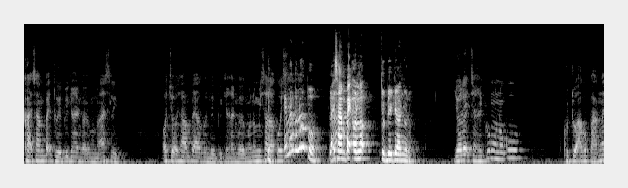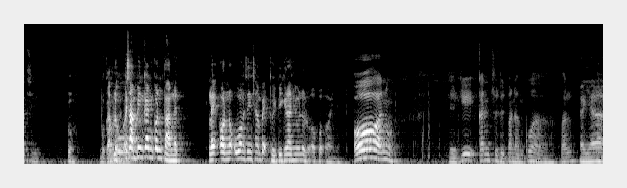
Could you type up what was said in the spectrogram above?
gak sampai dua pikiran kayak ngono asli. Ojo sampai aku duwe pikiran kayak ngono. Misal aku Emang kenapa? Lek sampai ono duwe pikiran ngono. yo lek jariku ngono ku kudu aku banget sih. Uh, bukan Loh, lu. kesampingkan kon banget. Lek ono uang sing sampai duwe pikiran ngono lho apa ohnya. Oh, anu. Lagi kan sudut pandangku ah, pal. Oh iya.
